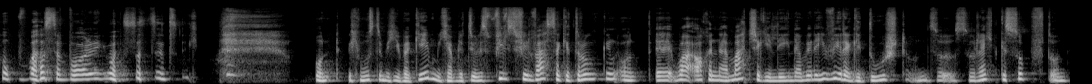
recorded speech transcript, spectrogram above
Wasserboiling, was das ist. Und ich musste mich übergeben. Ich habe natürlich viel zu viel Wasser getrunken und äh, war auch in der Matsche gelegen. Dann bin ich wieder geduscht und so, so recht gesupft und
